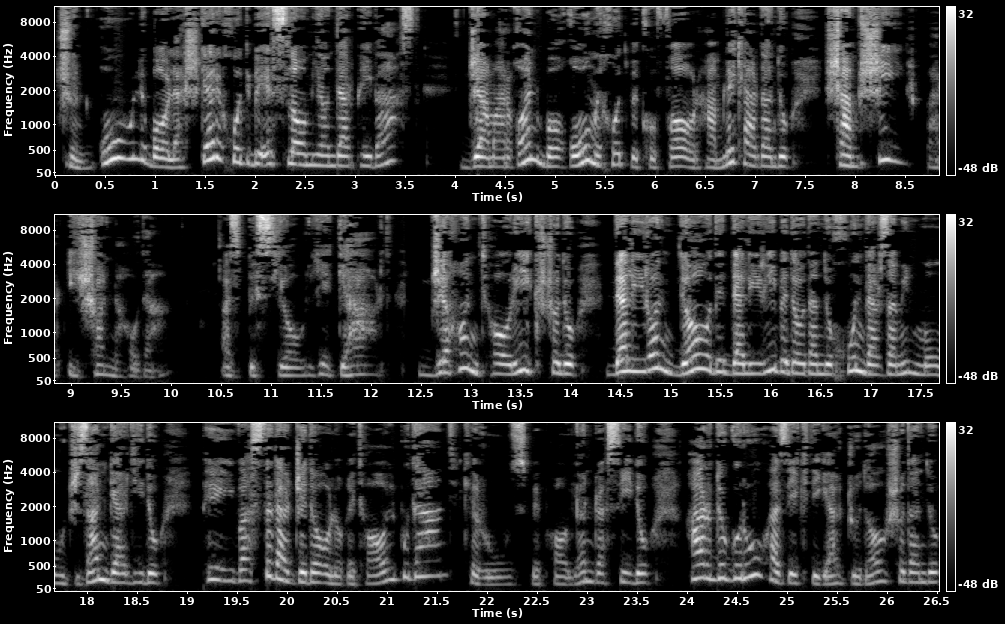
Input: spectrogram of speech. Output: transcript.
چون قول با لشکر خود به اسلامیان در پیوست جمرغان با قوم خود به کفار حمله کردند و شمشیر بر ایشان نهادند. از بسیاری گرد جهان تاریک شد و دلیران داد دلیری بدادند و خون در زمین موجزن گردید و پیوسته در جدال و قتال بودند که روز به پایان رسید و هر دو گروه از یکدیگر جدا شدند و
